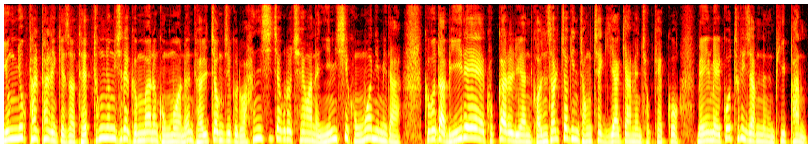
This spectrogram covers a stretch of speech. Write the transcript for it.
6688님께서 대통령실에 근무하는 공무원은 별정직으로 한시적으로 채용하는 임시 공무원입니다. 그보다 미래 국가를 위한 건설적인 정책 이야기하면 좋겠고 매일매일 꼬투리 잡는 비판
